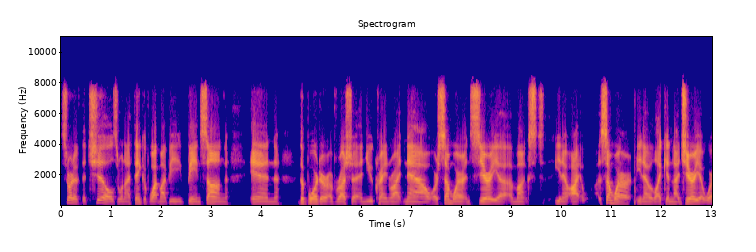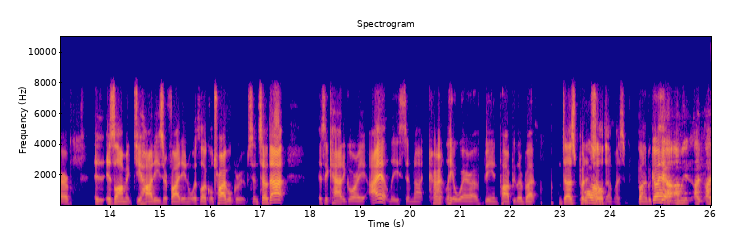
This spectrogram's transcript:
sort of the chills when I think of what might be being sung in the border of Russia and Ukraine right now, or somewhere in Syria amongst, you know, I somewhere, you know, like in Nigeria where Islamic jihadis are fighting with local tribal groups. And so that is a category I at least am not currently aware of being popular, but does put well, a chill down my spine. But go ahead. Yeah, I mean, I, I,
